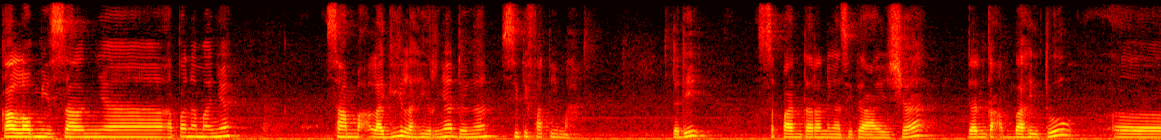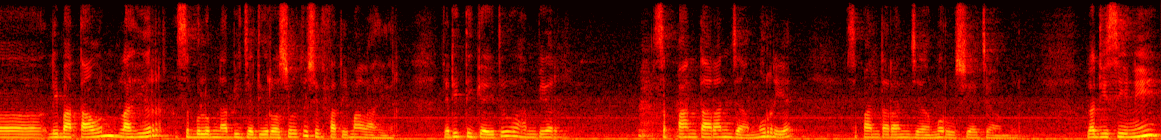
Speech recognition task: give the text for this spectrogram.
Kalau misalnya apa namanya sama lagi lahirnya dengan Siti Fatimah. Jadi sepantaran dengan Siti Aisyah dan Ka'bah itu Eh, lima tahun lahir sebelum Nabi jadi Rasul itu Siti Fatimah lahir. Jadi tiga itu hampir sepantaran jamur ya, sepantaran jamur usia jamur. Lah di sini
